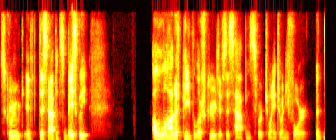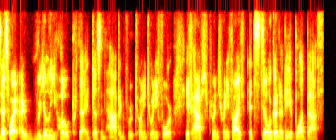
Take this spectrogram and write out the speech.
screwed if this happens. So basically, a lot of people are screwed if this happens for 2024. But that's why I really hope that it doesn't happen for 2024. If it happens for 2025, it's still going to be a bloodbath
